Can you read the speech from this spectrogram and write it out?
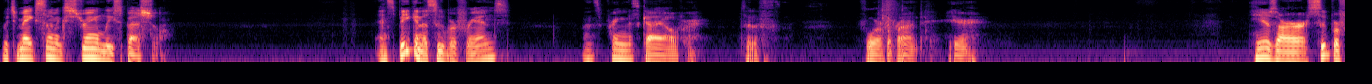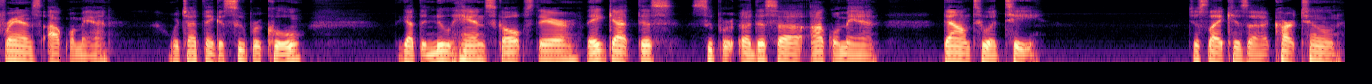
which makes him extremely special. And speaking of Super Friends, Let's bring this guy over to the forefront here. Here's our Super Friends Aquaman, which I think is super cool. They got the new hand sculpts there. They got this super uh, this uh, Aquaman down to a T, just like his uh, cartoon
